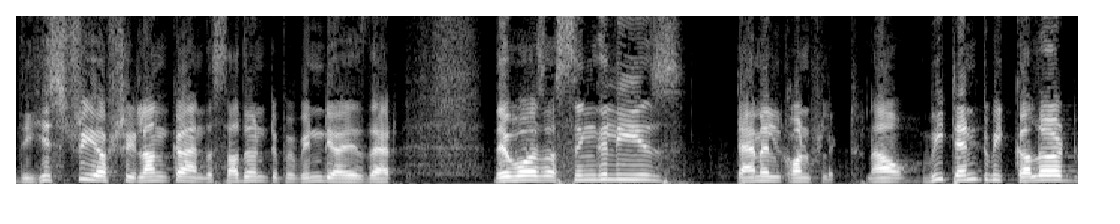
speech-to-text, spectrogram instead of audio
the history of Sri Lanka and the southern tip of India is that there was a Sinhalese Tamil conflict. Now, we tend to be colored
